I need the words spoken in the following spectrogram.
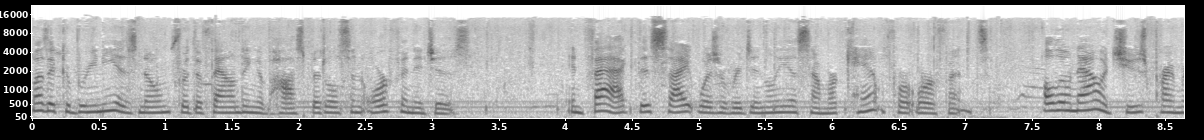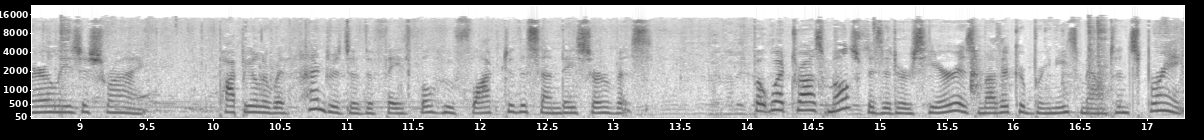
Mother Cabrini is known for the founding of hospitals and orphanages. In fact, this site was originally a summer camp for orphans, although now it's used primarily as a shrine popular with hundreds of the faithful who flock to the Sunday service. But what draws most visitors here is Mother Cabrini's mountain spring.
